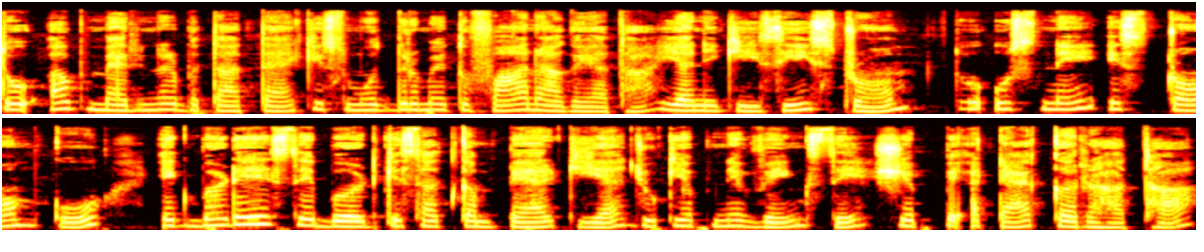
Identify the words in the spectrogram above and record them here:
तो अब मैरिनर बताता है कि समुद्र में तूफ़ान आ गया था, यानी कि सी स्ट्रॉम। तो उसने इस स्ट्रॉम को एक बड़े से बर्ड के साथ कंपेयर किया, जो कि अपने विंग से शिप पे अटैक कर रहा था।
